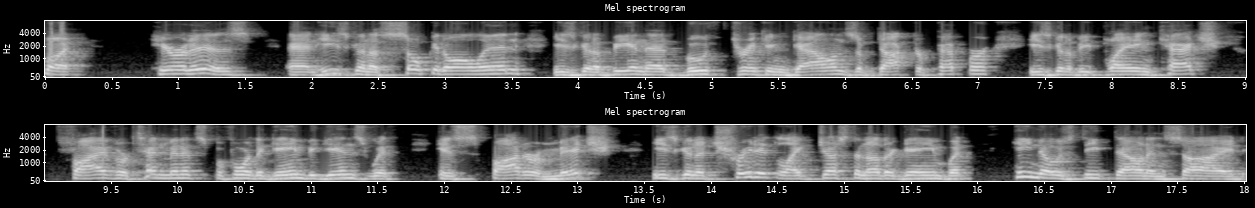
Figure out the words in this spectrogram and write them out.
But here it is, and he's going to soak it all in. He's going to be in that booth drinking gallons of Dr. Pepper. He's going to be playing catch five or 10 minutes before the game begins with his spotter, Mitch. He's going to treat it like just another game, but he knows deep down inside,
